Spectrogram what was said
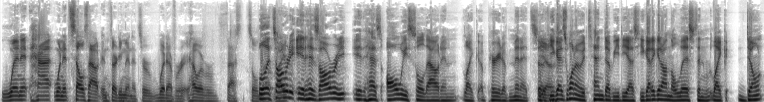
When it ha- when it sells out in 30 minutes or whatever, however fast it sold Well, out, it's right? already it has already it has always sold out in like a period of minutes. So Yeah. if you guys want to attend WDS, you got to get on the list and like don't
